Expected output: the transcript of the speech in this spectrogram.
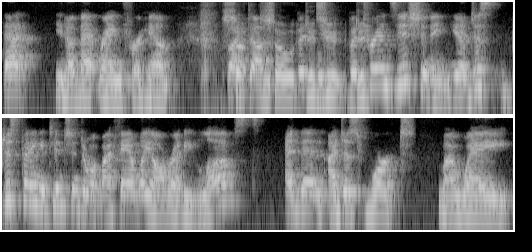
that you know that rang for him. But, so, um, so but, did you? But did, transitioning, you know, just just paying attention to what my family already loves, and then I just worked my way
